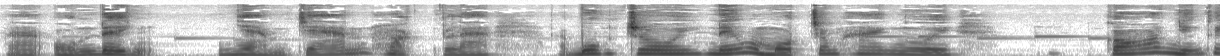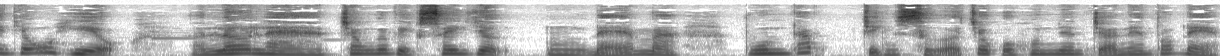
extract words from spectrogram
à, ổn định nhàm chán hoặc là buông trôi nếu mà một trong hai người có những cái dấu hiệu à, lơ là trong cái việc xây dựng ừ, để mà vun đắp, chỉnh sửa cho cuộc hôn nhân trở nên tốt đẹp.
